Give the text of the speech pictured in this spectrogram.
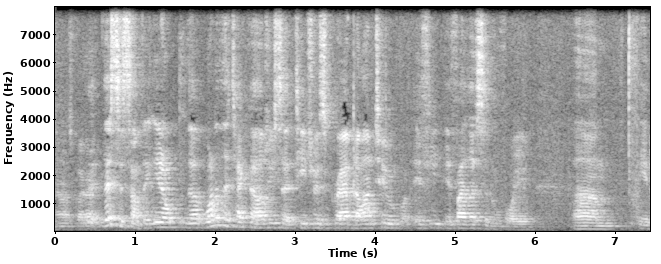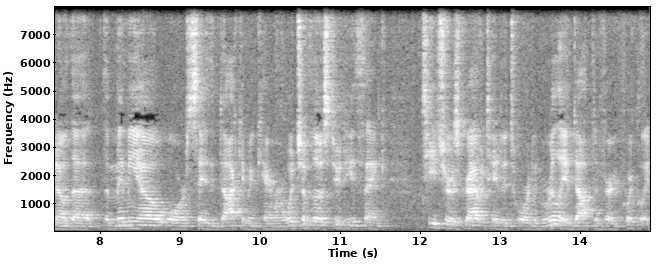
No, that's quite right. This is something, you know, the, one of the technologies that teachers grabbed onto, if you, if I listen for you, um, you know, the, the Mimeo or say the document camera, which of those two do you think teachers gravitated toward and really adopted very quickly?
